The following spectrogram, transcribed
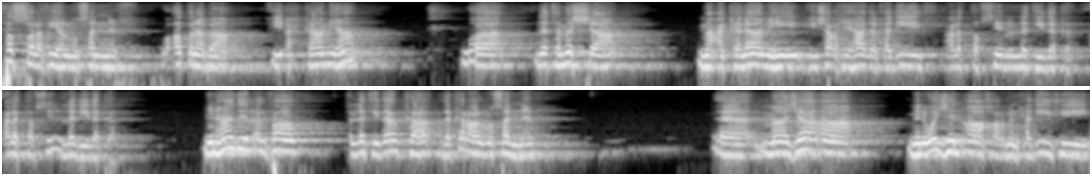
فصل فيها المصنف وأطنب في أحكامها ونتمشى مع كلامه في شرح هذا الحديث على التفصيل التي ذكر على التفصيل الذي ذكر. من هذه الألفاظ التي ذكرها المصنف آه، ما جاء من وجه آخر من حديث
